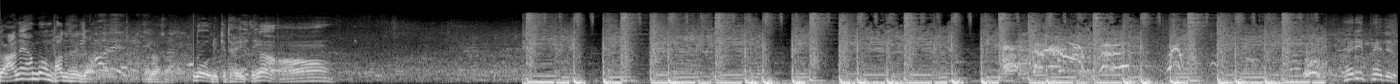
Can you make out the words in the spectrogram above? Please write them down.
그 안에 한번 봐도 되죠? 알아서 너 이렇게 돼 있구나 아. 해리패드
